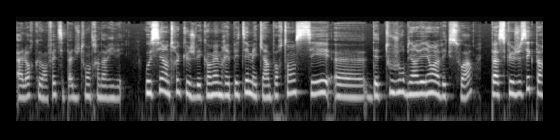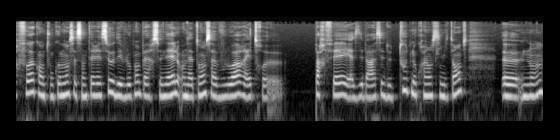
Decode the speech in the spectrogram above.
alors qu'en fait c'est pas du tout en train d'arriver. Aussi, un truc que je vais quand même répéter, mais qui est important, c'est euh, d'être toujours bienveillant avec soi. Parce que je sais que parfois, quand on commence à s'intéresser au développement personnel, on a tendance à vouloir être euh, parfait et à se débarrasser de toutes nos croyances limitantes. Euh, non,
